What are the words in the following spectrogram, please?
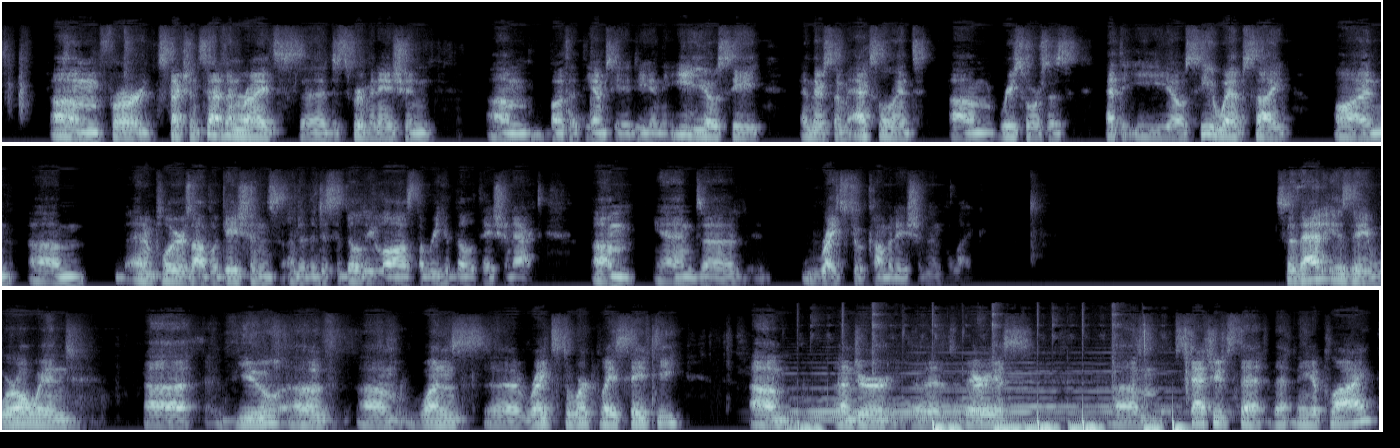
um, for Section 7 rights, uh, discrimination, um, both at the MCAD and the EEOC. And there's some excellent um, resources at the EEOC website on um, an employer's obligations under the disability laws, the Rehabilitation Act, um, and uh, rights to accommodation and the like. So that is a whirlwind uh, view of um, one's uh, rights to workplace safety um, under the, the various um, statutes that, that may apply.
